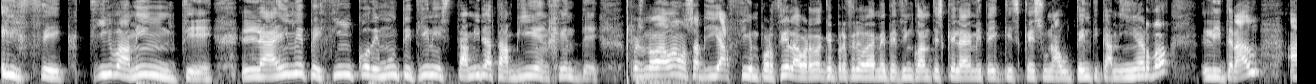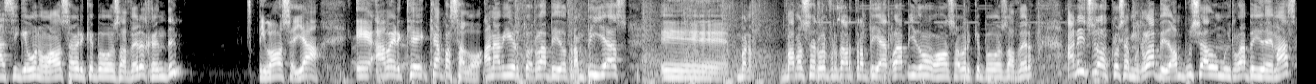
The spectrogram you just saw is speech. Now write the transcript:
Efectivamente, la MP5 de Mute tiene esta mira también, gente. Pues no la vamos a pillar 100%, la verdad que prefiero la MP5 antes que la MPX, que es una auténtica mierda, literal. Así que bueno, vamos a ver qué podemos hacer, gente. Vamos allá. Eh, a ver, ¿qué, ha pasado? Han abierto rápido trampillas. Eh, bueno, vamos a reforzar trampillas rápido. Vamos a ver qué podemos hacer. Han hecho las cosas muy rápido, han pusado muy rápido y demás.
